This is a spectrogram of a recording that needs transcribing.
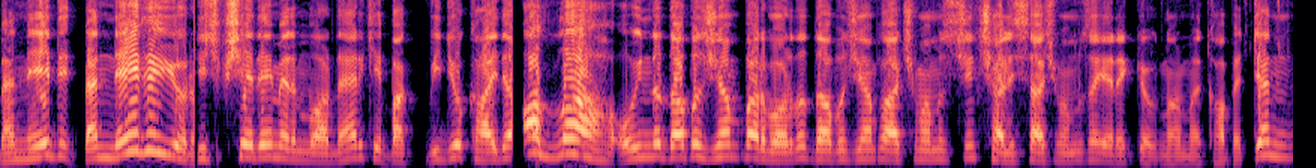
ben neye de- ben neye değiyorum? Hiçbir şey değmedim bu arada. Herkes bak video kaydı. Allah! Oyunda double jump var bu arada. Double jump açmamız için chalice'i açmamıza gerek yok. Normal kapet. Yani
